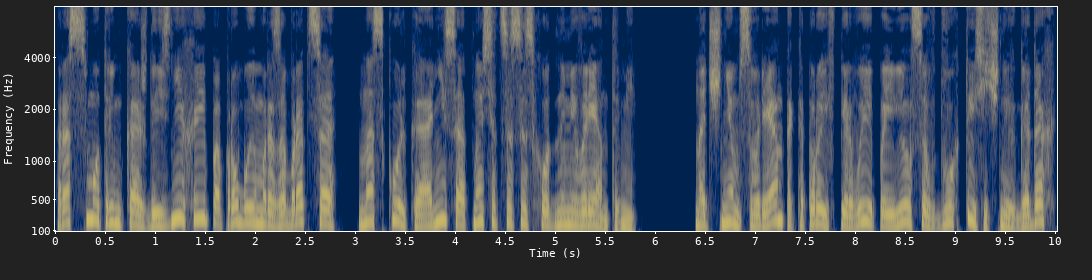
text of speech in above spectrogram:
Рассмотрим каждый из них и попробуем разобраться, насколько они соотносятся с исходными вариантами. Начнем с варианта, который впервые появился в 2000-х годах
